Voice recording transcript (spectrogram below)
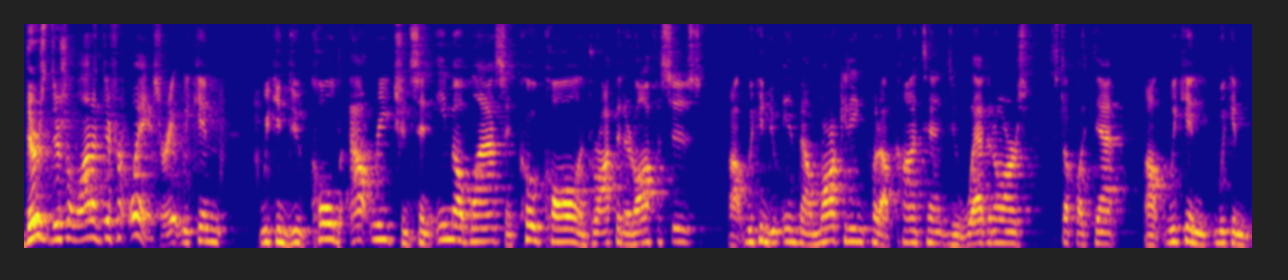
there's there's a lot of different ways, right? We can we can do cold outreach and send email blasts and code call and drop in at offices. Uh, we can do inbound marketing, put out content, do webinars, stuff like that. Uh, we can we can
